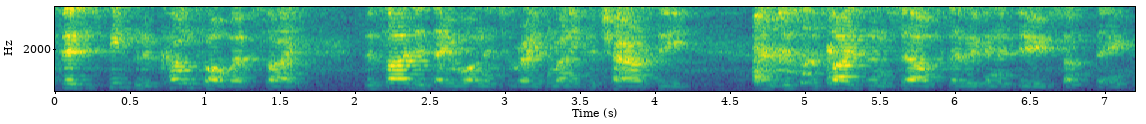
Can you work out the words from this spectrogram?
So this is people who come to our website, decided they wanted to raise money for charity, and just decided themselves they were going to do something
